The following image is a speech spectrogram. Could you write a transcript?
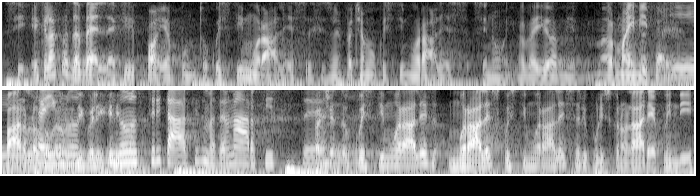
Sì, e che la cosa bella è che poi appunto questi murales, se noi facciamo questi murales, se noi, vabbè io mi, ormai Eh, mi sei, parlo sei come uno uno, di quelli che non fa. street artist, ma sei un artist. Facendo questi murale- murales, questi murales ripuliscono l'aria, quindi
